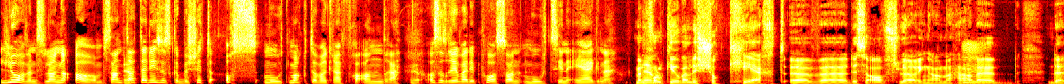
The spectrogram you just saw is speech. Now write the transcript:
lovens lange arm. Sant? Ja. Dette er de som skal beskytte oss mot maktovergrep fra andre. Og så driver de på sånn mot sine egne. Men folk er jo veldig sjokkert over disse avsløringene her. Det, det,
